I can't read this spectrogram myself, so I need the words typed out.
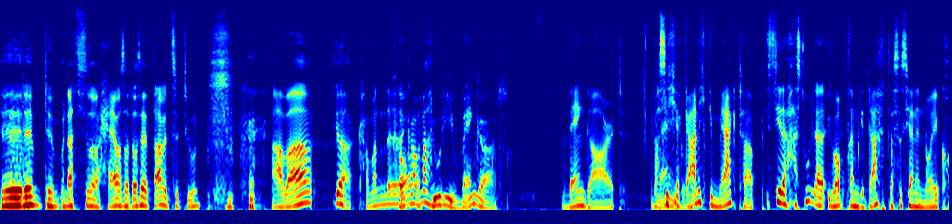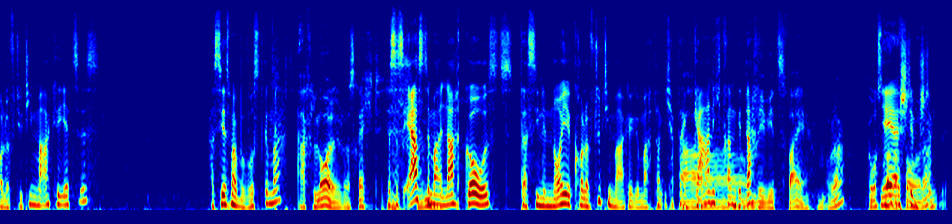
dim, dim, dim. Und dachte ich so, hä, was hat das jetzt damit zu tun? Aber ja, kann man, äh, Call kann man of machen. Duty Vanguard. Vanguard. Was ich ja Vanguard. gar nicht gemerkt habe, ist dir da, hast du da überhaupt dran gedacht, dass es ja eine neue Call of Duty Marke jetzt ist? Hast du dir das mal bewusst gemacht? Ach lol, du hast recht. Das ist das erste. Mal nach Ghosts, dass sie eine neue Call of Duty Marke gemacht haben. Ich habe da gar nicht dran Ah, gedacht. WW2, oder? Ghost Ja, war ja, davor, stimmt, oder? stimmt.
